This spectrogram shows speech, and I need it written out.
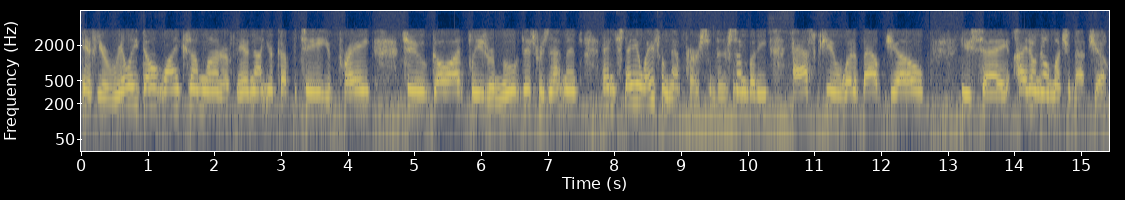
if you really don't like someone or if they're not your cup of tea, you pray to God, please remove this resentment and stay away from that person. And if somebody asks you, what about Joe? you say, I don't know much about Joe.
